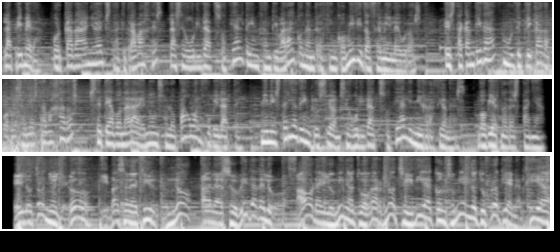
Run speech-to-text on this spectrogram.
La primera, por cada año extra que trabajes, la Seguridad Social te incentivará con entre 5.000 y 12.000 euros. Esta cantidad, multiplicada por los años trabajados, se te abonará en un solo pago al jubilarte. Ministerio de Inclusión, Seguridad Social y Migraciones. Gobierno de España. El otoño llegó y vas a decir no a la subida de luz. Ahora ilumina tu hogar noche y día consumiendo tu propia energía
